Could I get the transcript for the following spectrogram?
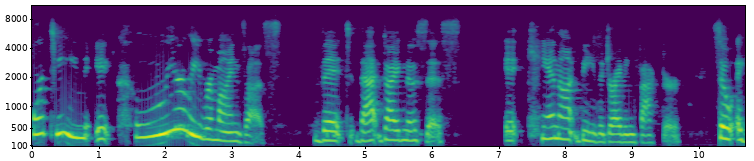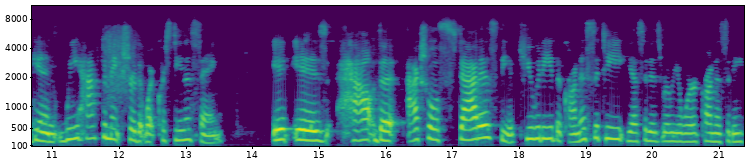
14, it clearly reminds us that that diagnosis it cannot be the driving factor so again, we have to make sure that what Christina's saying, it is how the actual status, the acuity, the chronicity, yes, it is really a word, chronicity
